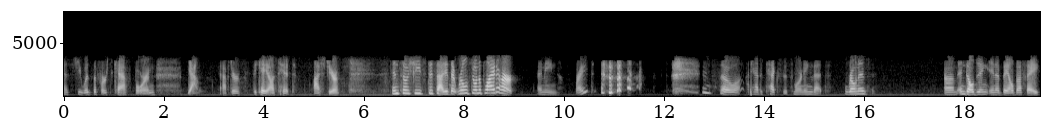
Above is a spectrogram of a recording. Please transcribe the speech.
yes, she was the first calf born. Yeah, after the chaos hit last year. And so she's decided that rules don't apply to her. I mean, right? and so I had a text this morning that Rona's um, indulging in a Bale buffet.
